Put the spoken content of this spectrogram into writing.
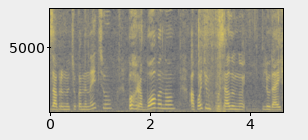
забрано цю кам'яницю, пограбовано, а потім поселено людей.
